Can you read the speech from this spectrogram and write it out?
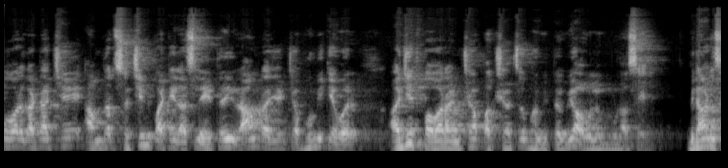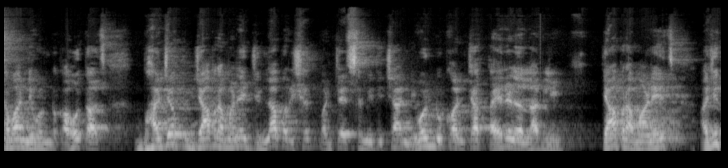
पवार गटाचे आमदार सचिन पाटील असले तरी रामराजेंच्या भूमिकेवर अजित पवारांच्या पक्षाचं भवितव्य अवलंबून असेल. विधानसभा निवडणुका होताच भाजप ज्याप्रमाणे जिल्हा परिषद पंचायत समितीच्या निवडणुकांच्या तयारीला लागली त्याप्रमाणेच अजित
